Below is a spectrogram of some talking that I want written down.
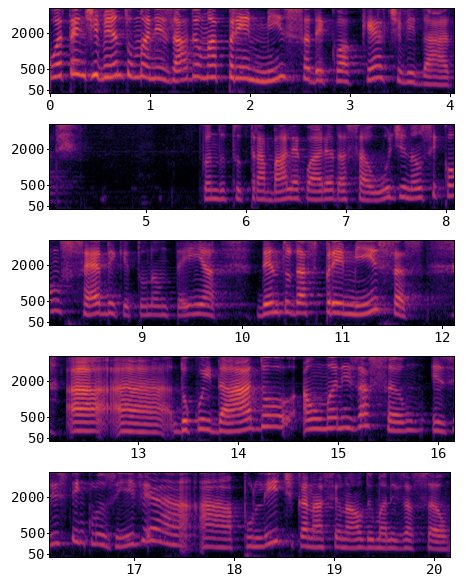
O atendimento humanizado é uma premissa de qualquer atividade quando tu trabalha com a área da saúde, não se concebe que tu não tenha, dentro das premissas a, a, do cuidado, a humanização. Existe, inclusive, a, a Política Nacional de Humanização,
